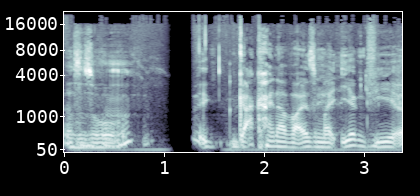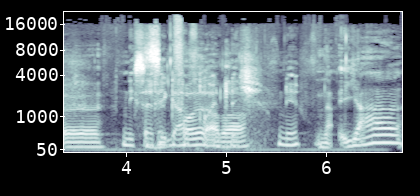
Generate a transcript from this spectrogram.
Also so mhm. in gar keiner Weise mal irgendwie äh, nicht sehr sinnvoll, aber nee. na, ja,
